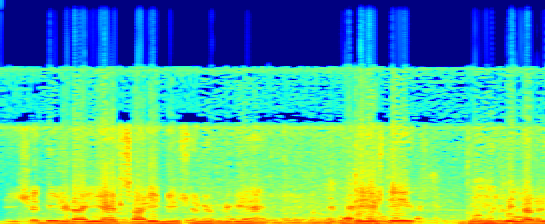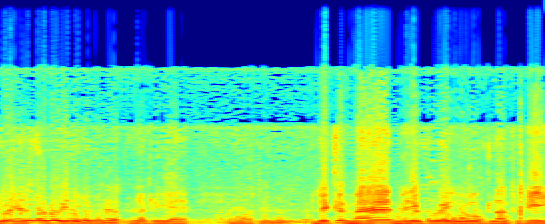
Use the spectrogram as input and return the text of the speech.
ਨੇਸ਼ਨ ਦੀ ਲੜਾਈ ਹੈ, ਸਾਰੀ ਨੇਸ਼ਨ ਲੜ ਰਹੀ ਹੈ। ਦੇਸ਼ ਦੀ ਗਵਰਨਮੈਂਟ ਵੀ ਲੜ ਰਹੀ ਹੈ, ਸੂਬੇ ਦੀ ਲੜ ਰਹੀ ਹੈ। ਲੇਕਿਨ ਮੈਂ, ਮੇਰੇ ਕੋਲ ਯੋਗ ਲਫ਼ਜ਼ ਨਹੀਂ।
